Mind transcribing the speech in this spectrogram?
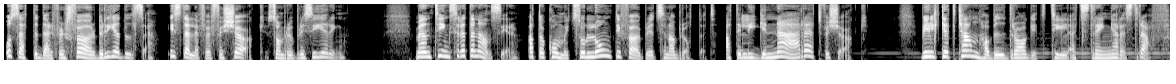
och sätter därför förberedelse istället för försök som rubricering. Men tingsrätten anser att det har kommit så långt i förberedelsen av brottet att det ligger nära ett försök. Vilket kan ha bidragit till ett strängare straff.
